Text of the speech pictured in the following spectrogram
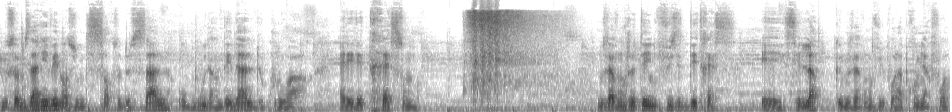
Nous sommes arrivés dans une sorte de salle au bout d'un dédale de couloirs. Elle était très sombre. Nous avons jeté une fusée de détresse. Et c'est là que nous avons vu pour la première fois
